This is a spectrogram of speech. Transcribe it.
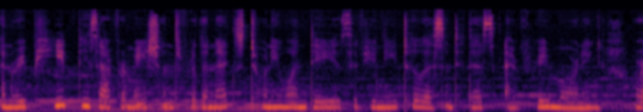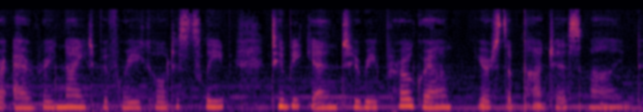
and repeat these affirmations for the next 21 days if you need to listen to this every morning or every night before you go to sleep to begin to reprogram your subconscious mind.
